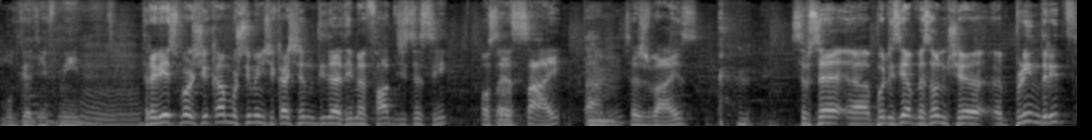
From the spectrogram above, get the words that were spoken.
mund të ketë një fëmijë. Mm -hmm. Tre vjeç por që kam përshtypjen që ka qenë dita e tij me fat gjithsesi ose po. e saj, mm -hmm. se është vajzë. Sepse uh, policia beson që prindërit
